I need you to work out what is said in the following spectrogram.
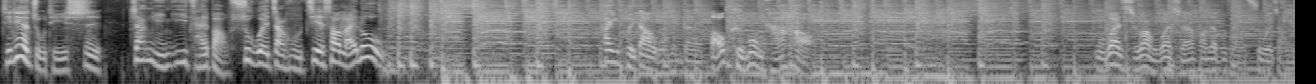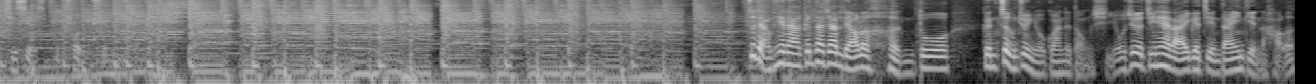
今天的主题是张银一财宝数位账户介绍来喽！欢迎回到我们的宝可梦卡好，五万、十万、五万、十万放在不同的数位账户，其实也是不错的选择。这两天呢，跟大家聊了很多。跟证券有关的东西，我觉得今天来一个简单一点的，好了，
